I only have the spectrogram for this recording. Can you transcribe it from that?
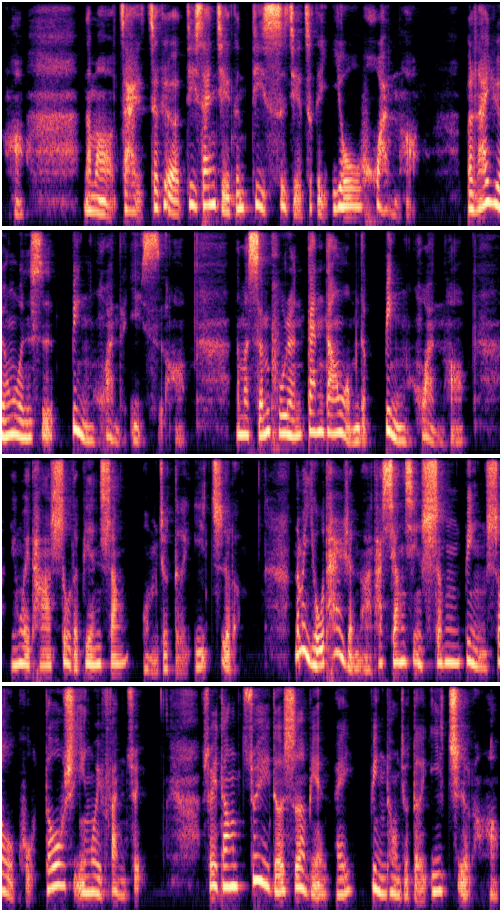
哈，那么在这个第三节跟第四节，这个忧患哈，本来原文是病患的意思哈，那么神仆人担当我们的病患哈，因为他受的鞭伤，我们就得医治了。那么犹太人啊，他相信生病受苦都是因为犯罪，所以当罪得赦免，哎。病痛就得医治了哈。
